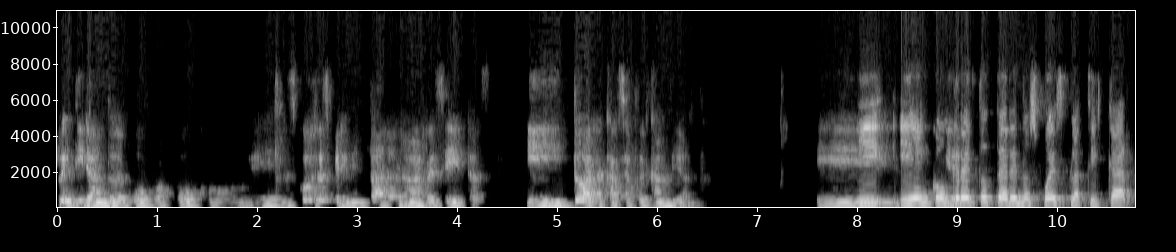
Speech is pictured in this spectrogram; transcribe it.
retirando de poco a poco eh, las cosas, experimentando nuevas recetas y toda la casa fue cambiando. y, y, en concreto, Tere, ¿nos puedes platicar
